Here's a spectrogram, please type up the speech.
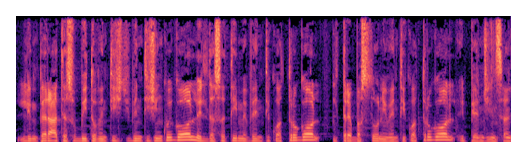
L'Imperate ha subito 20, 25 gol, il Dasatim 24 gol, il Tre Bastoni 24 gol, il Piangin San,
